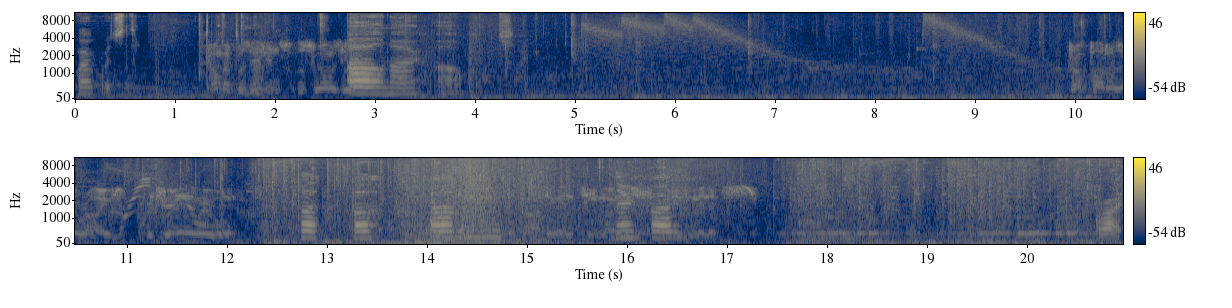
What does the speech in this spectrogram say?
Where was the... Combat positions. The swarm is here. Oh no. Oh. Drop pod has arrived. Retrieving the mule. Uh, uh, um, Departing in T no, um, alright.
